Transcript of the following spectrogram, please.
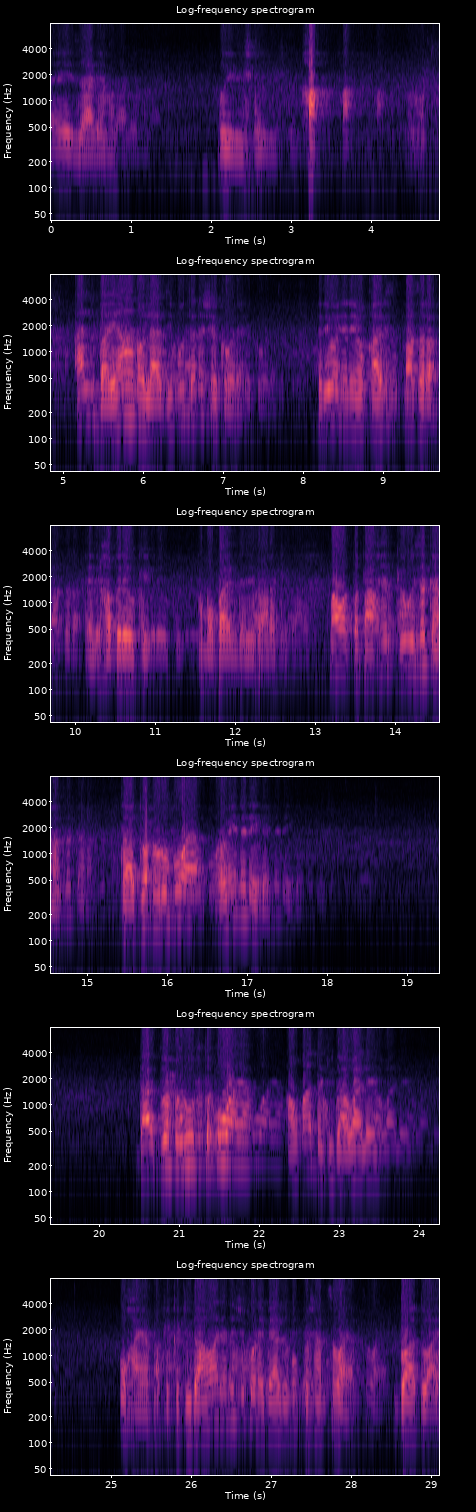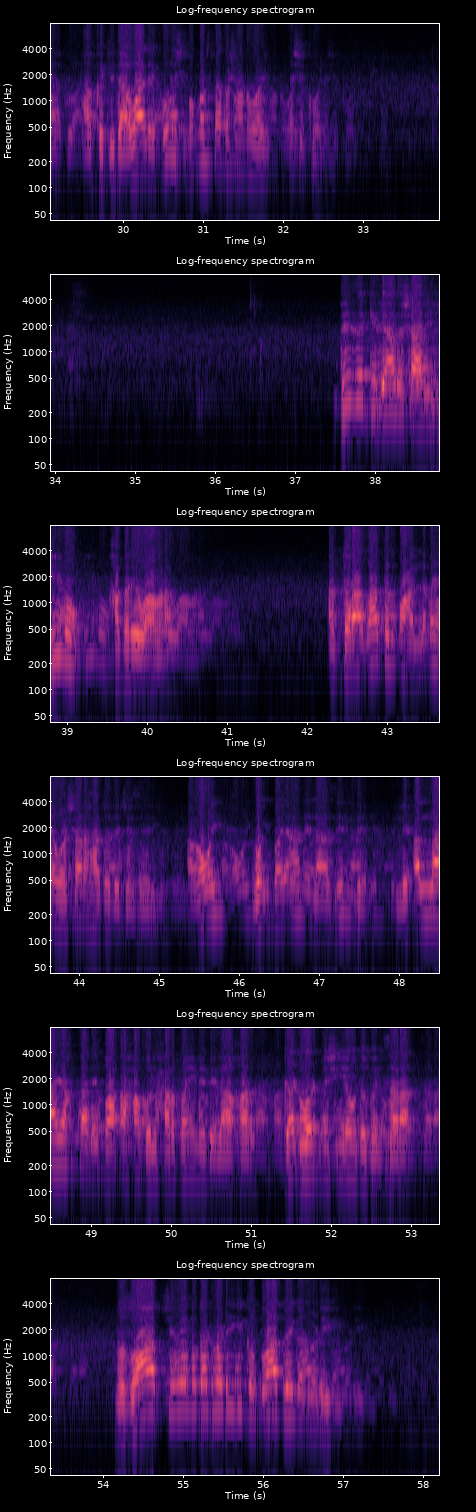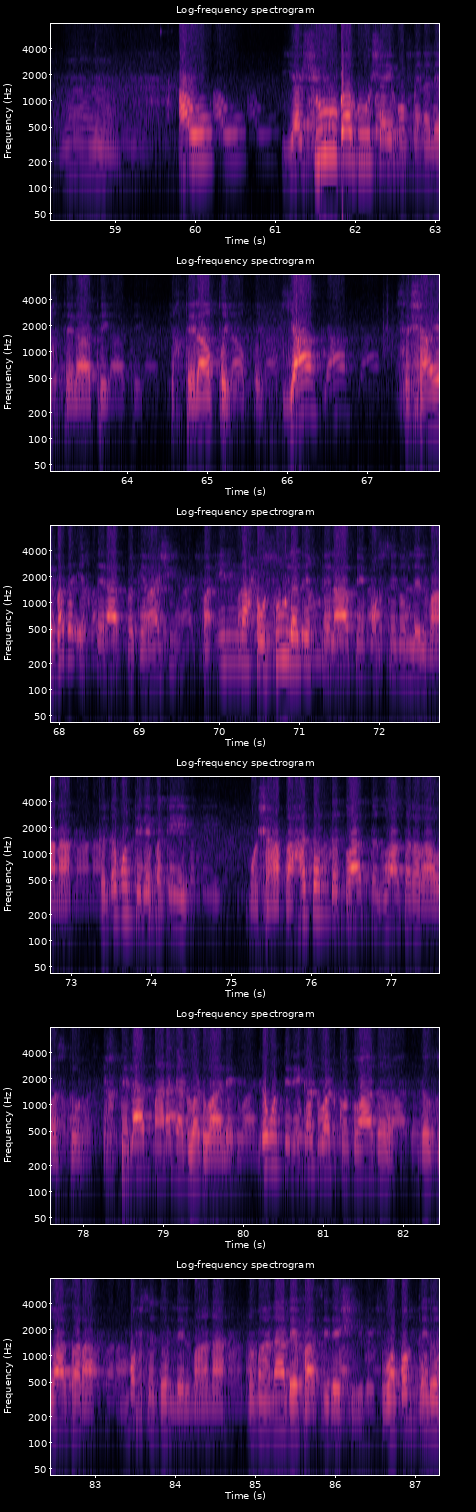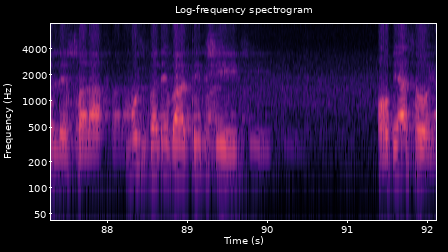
اي ظالمه وي وشته ها البيان لازم تنشکوله دې وجه نه یو قاری ما سره خبرې وکي په موبایل د عبارت کې ما ورته په اخر کې وې ځکه نه تا دوه حروف وایا روي نه لګي دا دوه حروف ته وایا او ما ته جداواله وښايه په کې که جداوالی نه شي کولی بيا زموږ په شان څه وايه باد وايه او که جداوالی کولی شي موږ هم ستا په شان ووايو نه شي کولی دې ځکه بیا د شارحینو خبره واوره الترازات المعلمه یو شرح د جزيري هغه وی وی بیان لازم دی لالا يختلط احد الحرفين بالاخر ګډوډ نشي یو د بل سره نو ضاد چې وینو ګډوډيږي که ضاد وې ګډوډيږي او يشوبه شيء من الاختلاط اختلاط وي يا څه شايبه د اختلاط پکې راشي فإن حصول الاختلاط مفسد للمعنى کله غونته دې پکې مشابهتا د دواد د زوا سره راوستو اختلاط معنی ګډوډواله لغونته دې ګډوډ کو دواد د زوا سره مفسد للمعنى نو معنی به فاسد شي ومبطل للصلاه مزبد باطل شي او بیا سوي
